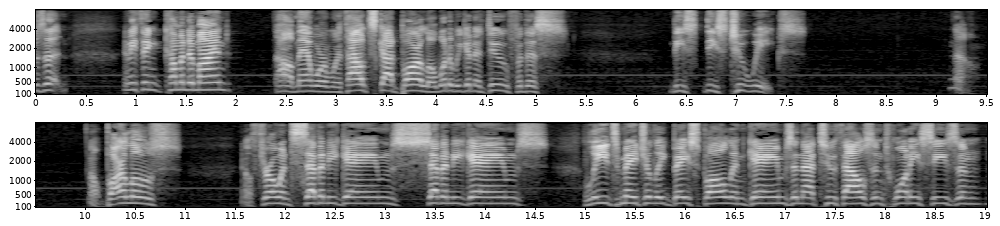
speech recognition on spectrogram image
Does that, anything come into mind? Oh man, we're without Scott Barlow. What are we going to do for this, these, these two weeks? No. No, Barlow's you know, throwing 70 games, 70 games, leads Major League Baseball in games in that 2020 season.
